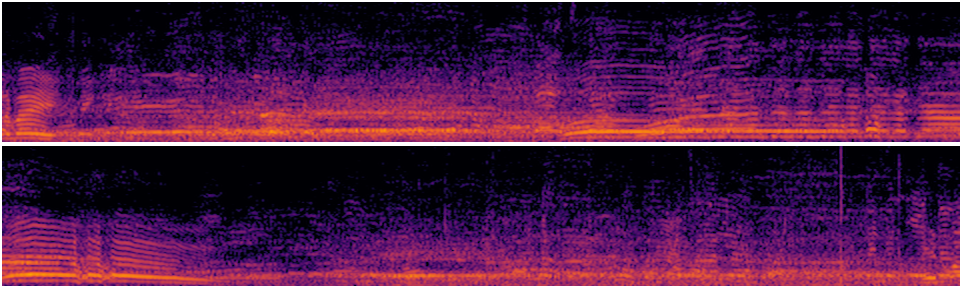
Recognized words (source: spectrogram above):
Ini memang terbaik. Oh. Tok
